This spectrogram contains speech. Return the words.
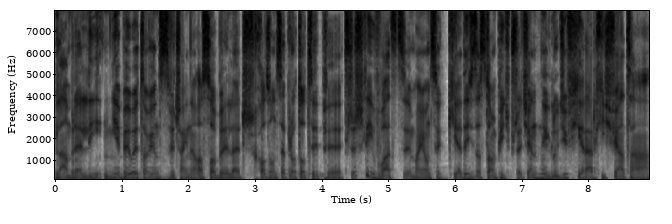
Dla Umbrelli nie były to więc zwyczajne osoby, lecz chodzące prototypy. Przyszli władcy mający kiedyś zastąpić przeciętnych ludzi w hierarchii świata.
